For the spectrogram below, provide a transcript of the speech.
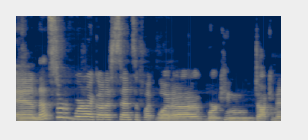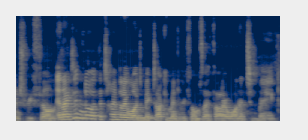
And that's sort of where I got a sense of like what a working documentary film. And I didn't know at the time that I wanted to make documentary films. I thought I wanted to make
